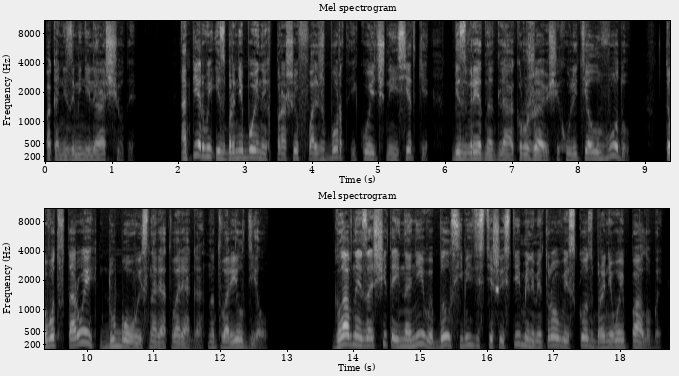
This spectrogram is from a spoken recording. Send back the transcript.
пока не заменили расчеты. А первый из бронебойных, прошив фальшборд и коечные сетки, безвредно для окружающих улетел в воду, то вот второй, дубовый снаряд «Варяга», натворил дел. Главной защитой на Нивы был 76 миллиметровый скос броневой палубы –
